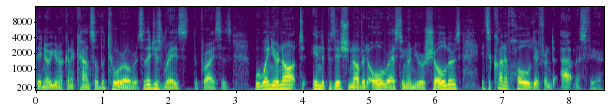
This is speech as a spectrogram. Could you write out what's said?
they know you're not going to cancel the tour over it, so they just raise the prices. But when you're not in the position of it all resting on your shoulders, it's a kind of whole different atmosphere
